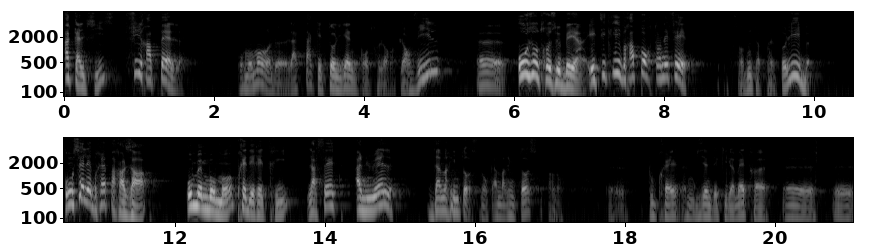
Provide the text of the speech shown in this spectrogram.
à Calcis firent appel, au moment de l'attaque étolienne contre leur, ville, euh, aux autres eubéens. Et tite rapporte en effet, sans doute après Polybe, qu'on célébrait par hasard au même moment, près d'Érétrie, la fête annuelle d'Amarinthos, donc Amarinthos, pardon, euh, tout près, une dizaine de kilomètres euh, euh.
